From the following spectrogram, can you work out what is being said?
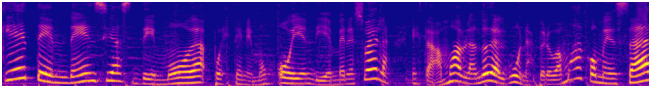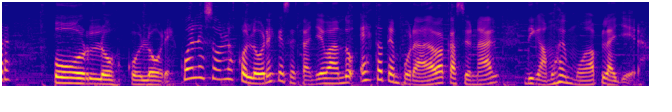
¿Qué tendencias de moda pues tenemos hoy en día en Venezuela? Estábamos hablando de algunas, pero vamos a comenzar por los colores. ¿Cuáles son los colores que se están llevando esta temporada vacacional, digamos, en moda playera?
